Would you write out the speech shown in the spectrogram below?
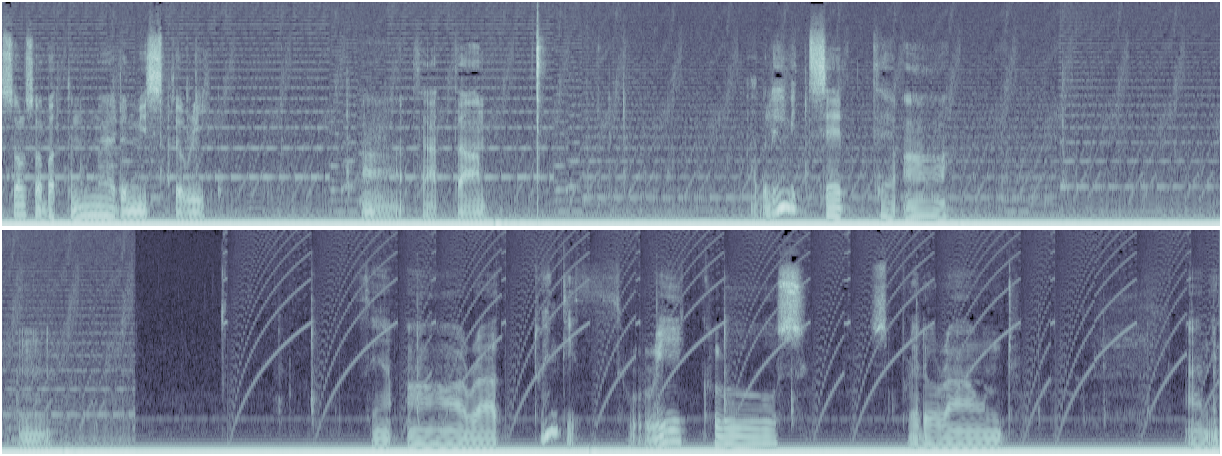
Tells also about the murder mystery. Uh, that, um, I believe it said there are hmm, there are uh, 23 clues spread around and in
